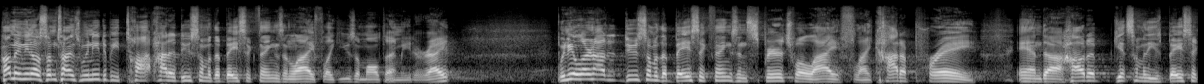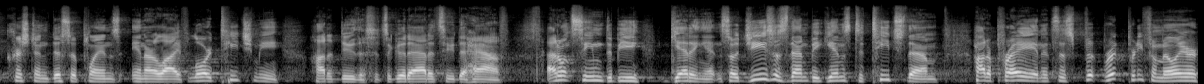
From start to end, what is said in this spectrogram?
How many of you know sometimes we need to be taught how to do some of the basic things in life, like use a multimeter, right? We need to learn how to do some of the basic things in spiritual life, like how to pray and uh, how to get some of these basic Christian disciplines in our life. Lord, teach me how to do this. It's a good attitude to have. I don't seem to be getting it. And so Jesus then begins to teach them how to pray. And it's this pretty familiar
